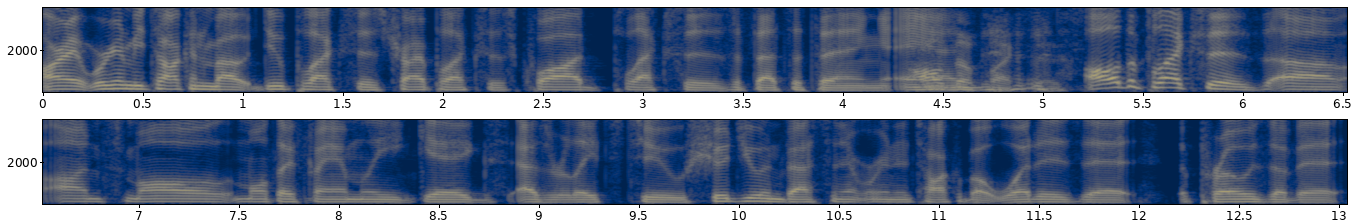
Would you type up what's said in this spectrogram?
All right, we're going to be talking about duplexes, triplexes, quadplexes, if that's a thing. And all the plexes. all the plexes uh, on small multifamily gigs as it relates to should you invest in it. We're going to talk about what is it, the pros of it,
